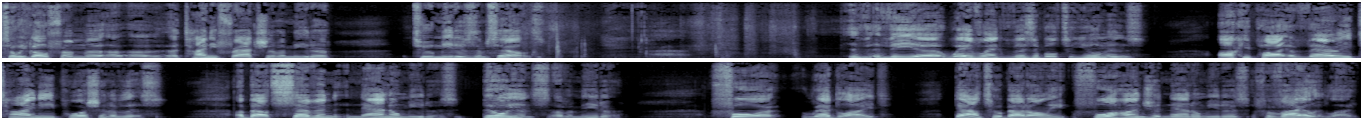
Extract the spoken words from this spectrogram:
So we go from a, a, a tiny fraction of a meter to meters themselves. The uh, wavelength visible to humans occupy a very tiny portion of this, about seven nanometers, billionths of a meter, for red light, down to about only 400 nanometers for violet light.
